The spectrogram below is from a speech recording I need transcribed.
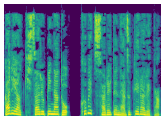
ガリア・キサルピナと区別されて名付けられた。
